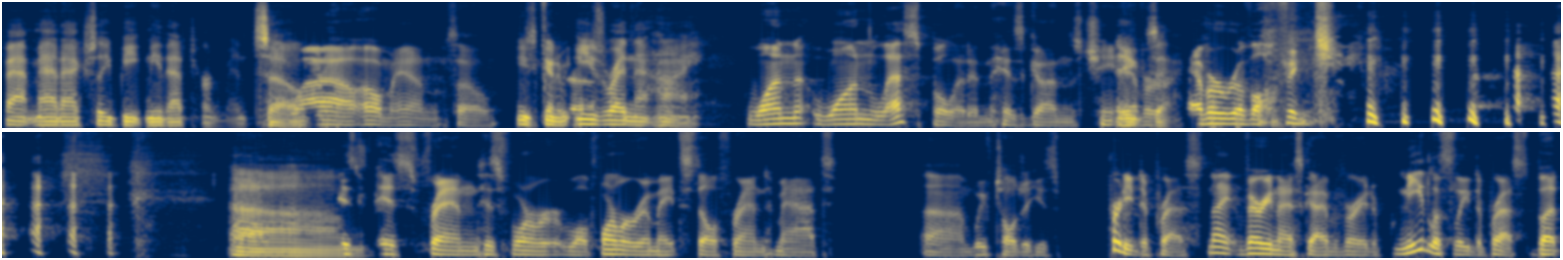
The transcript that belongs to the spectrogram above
fat matt actually beat me that tournament so wow. Oh man. So he's gonna Uh, he's riding that high one one less bullet in his guns. Cha- ever Exactly. ever revolving. chamber. um his his friend, his former well former roommate, still friend Matt. Um, we've told you he's pretty depressed. Ni- very nice guy, but very de- needlessly depressed. But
